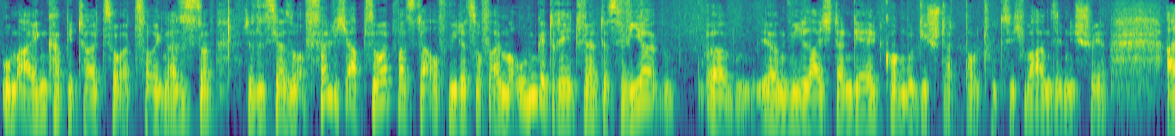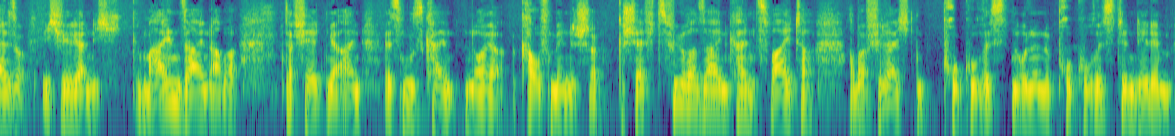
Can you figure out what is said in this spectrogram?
um Eigenkapital zu erzeugen. Also das ist ja so völlig absurd, was da auf, wie das auf einmal umgedreht wird, dass wir äh, irgendwie leicht an Geld kommen und die Stadtbau tut sich wahnsinnig schwer. Also ich will ja nicht gemein sein, aber da fällt mir ein, es muss kein neuer kaufmännischer Geschäftsführer sein, kein zweiter, aber vielleicht ein Prokuristen oder eine Prokuristin, der dem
